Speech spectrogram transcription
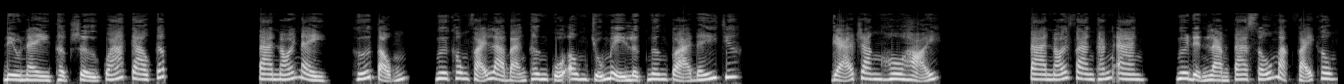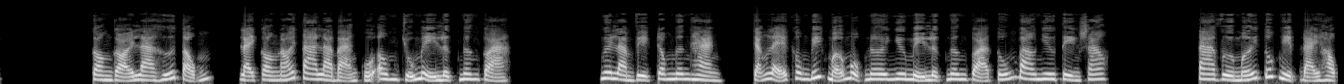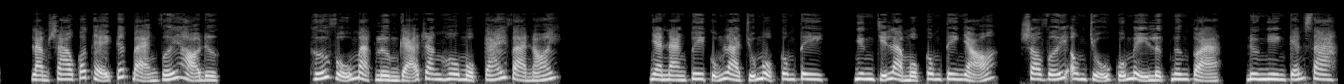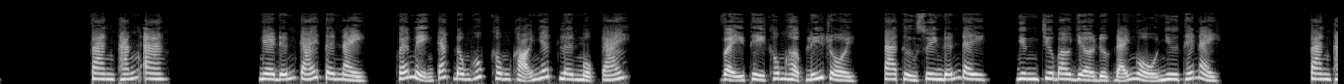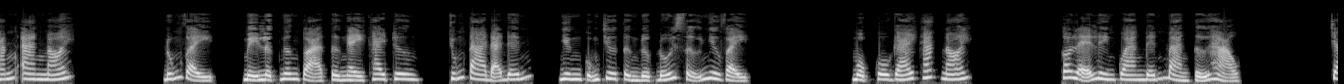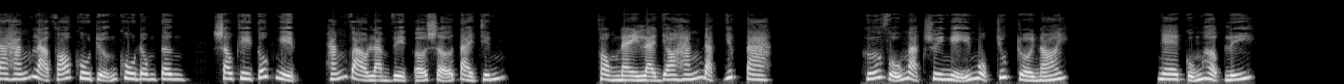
Điều này thật sự quá cao cấp. Ta nói này, hứa tổng, ngươi không phải là bạn thân của ông chủ mị lực ngân tọa đấy chứ? Gã răng hô hỏi. Ta nói Phan Thắng An, ngươi định làm ta xấu mặt phải không? Còn gọi là hứa tổng, lại còn nói ta là bạn của ông chủ mị lực ngân tọa. Ngươi làm việc trong ngân hàng, chẳng lẽ không biết mở một nơi như mị lực ngân tọa tốn bao nhiêu tiền sao? Ta vừa mới tốt nghiệp đại học, làm sao có thể kết bạn với họ được? Hứa vũ mạc lườm gã răng hô một cái và nói. Nhà nàng tuy cũng là chủ một công ty, nhưng chỉ là một công ty nhỏ, so với ông chủ của mị lực ngân tọa, đương nhiên kém xa. Phan Thắng An Nghe đến cái tên này, Khóe miệng các đông hút không khỏi nhếch lên một cái. Vậy thì không hợp lý rồi, ta thường xuyên đến đây, nhưng chưa bao giờ được đãi ngộ như thế này. Phan Thắng An nói. Đúng vậy, mị lực ngân tọa từ ngày khai trương, chúng ta đã đến, nhưng cũng chưa từng được đối xử như vậy. Một cô gái khác nói. Có lẽ liên quan đến bàn tử hạo. Cha hắn là phó khu trưởng khu Đông Tân, sau khi tốt nghiệp, hắn vào làm việc ở sở tài chính. Phòng này là do hắn đặt giúp ta. Hứa vũ mặt suy nghĩ một chút rồi nói. Nghe cũng hợp lý.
